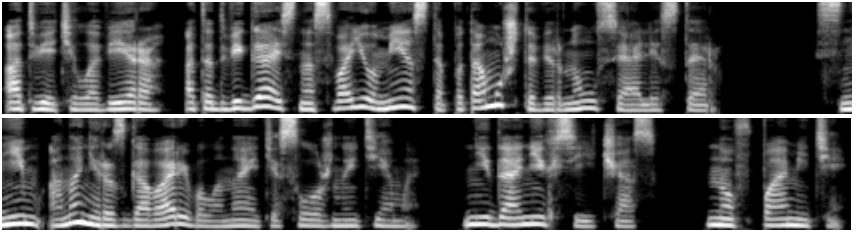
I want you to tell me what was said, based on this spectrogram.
ответила Вера, отодвигаясь на свое место, потому что вернулся Алистер. С ним она не разговаривала на эти сложные темы. Не до них сейчас. Но в памяти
